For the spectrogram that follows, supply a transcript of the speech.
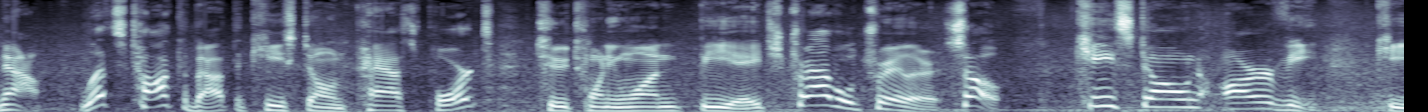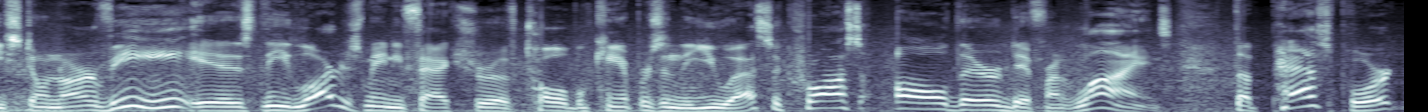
Now, let's talk about the Keystone Passport 221BH travel trailer. So, Keystone RV. Keystone RV is the largest manufacturer of towable campers in the U.S. across all their different lines. The Passport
